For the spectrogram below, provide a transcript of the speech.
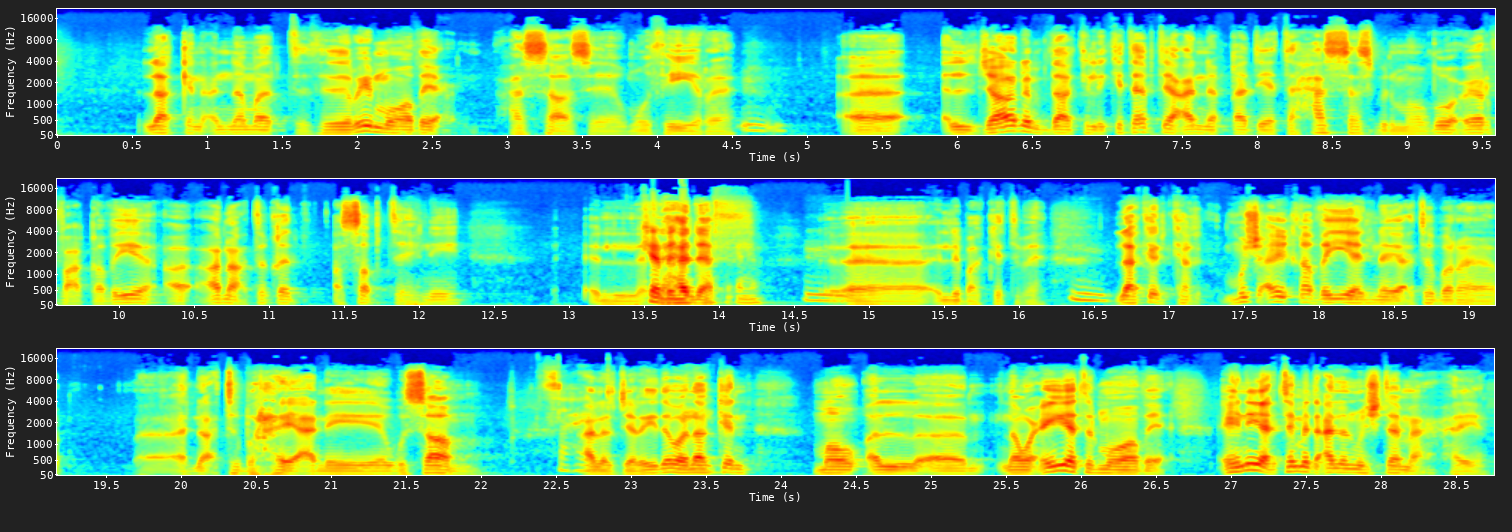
لكن عندما تثيرين مواضيع حساسة ومثيرة. آه الجانب ذاك اللي كتبت عنه قد يتحسس بالموضوع ويرفع قضية آه أنا أعتقد أصبت هني الهدف يعني. آه اللي بكتبه لكن مش أي قضية انه يعتبرها نعتبرها يعني وسام صحيح على الجريدة ولكن مو ال- آه، نوعية المواضيع هنا يعتمد على المجتمع هي.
